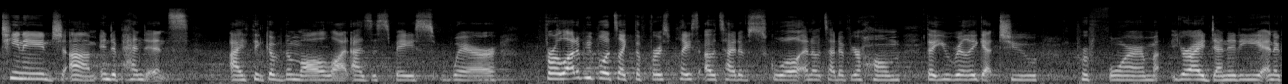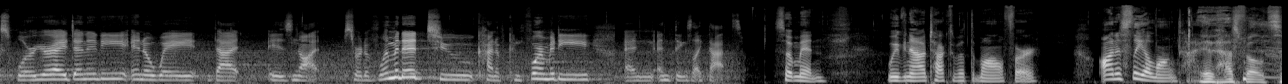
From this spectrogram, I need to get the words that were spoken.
teenage um, independence. I think of the mall a lot as a space where for a lot of people, it's like the first place outside of school and outside of your home that you really get to perform your identity and explore your identity in a way that is not sort of limited to kind of conformity and, and things like that. So, Min, we've now talked about the mall for Honestly, a long time. It has felt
